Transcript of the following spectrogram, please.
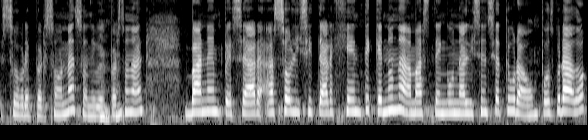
sobre personas o a nivel personal, van a empezar a solicitar gente que no nada más tenga una licenciatura o un posgrado,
